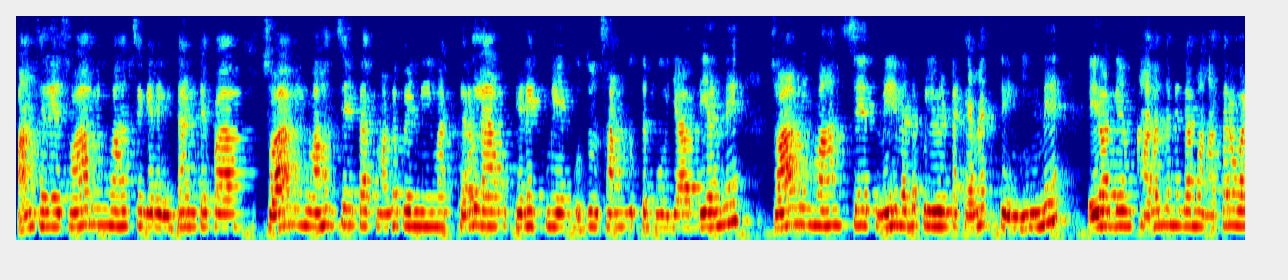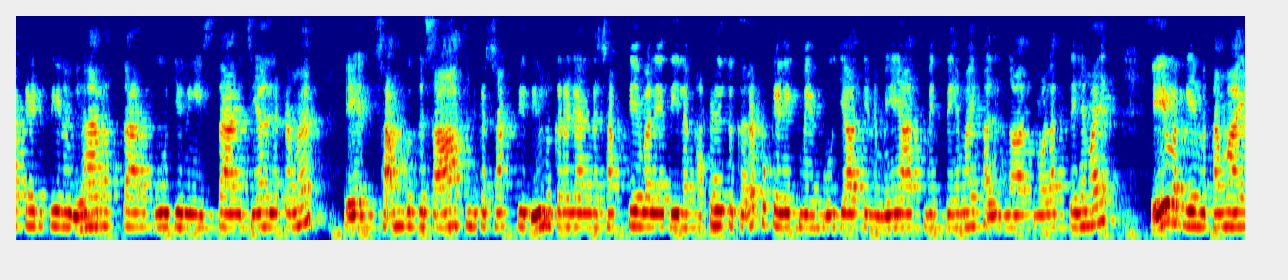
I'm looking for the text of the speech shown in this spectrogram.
පන්සලේ ස්වාමින් වහන්සේ ගැන හිතන්න එපා. ස්වාමින් වහන්සේටත් මඟ පෙන්වීමක් කරලා ආපු කෙනෙක් මේ උතුම් සම්බුද්ධ පූජාව තියන්නේ ස්වාමින් වහන්සේත් මේ වැඩපිළිවෙලට කැමැත්තෙන් ඉන්නේ. ඒ වගේම කරඳන ගම හතර වටේට තියෙන විහාරස්ථාන පූජනීය ස්ථාන සියල්ලටම ඒ සම්බුද්ධ ශාසනික ශක්තිය දිනු කරගන්න ශක්තිය බලය දීලා කටයුතු කරපු කෙනෙක් මේ පූජා තියෙන මේ ආත්මෙත් එහෙමයි කලින් ආත්මවලත් එහෙමයි. ඒ වගේම තමයි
